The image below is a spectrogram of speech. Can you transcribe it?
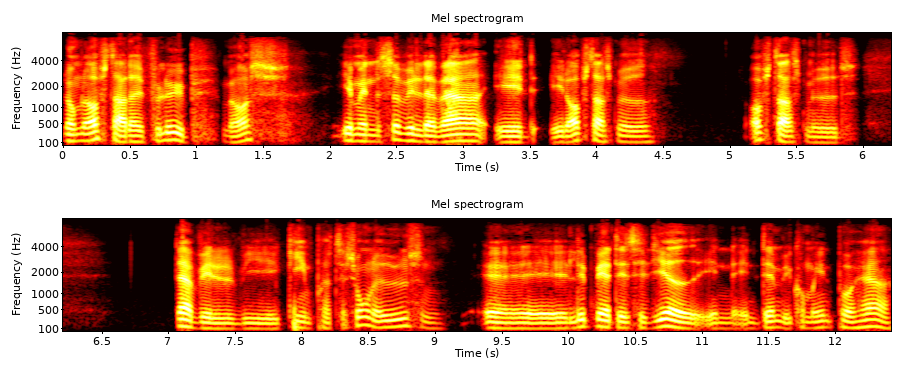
Når man opstarter et forløb med os, jamen så vil der være et, et opstartsmøde. Opstartsmødet, der vil vi give en præstation af ydelsen, øh, lidt mere detaljeret end, end den, vi kommer ind på her.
